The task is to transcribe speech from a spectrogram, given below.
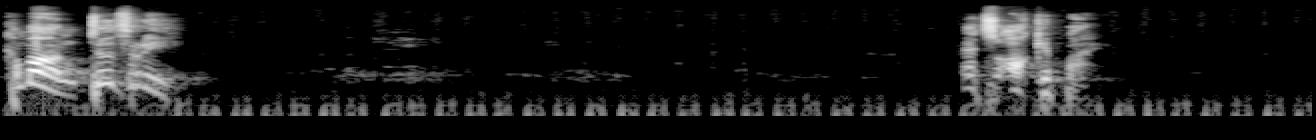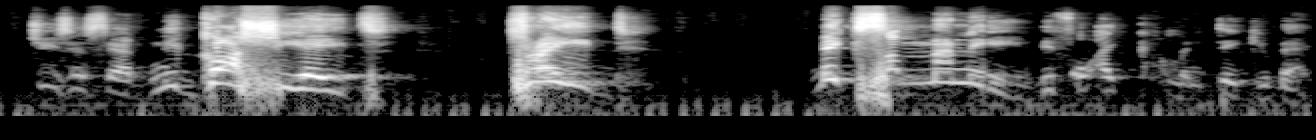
Come on, two, three. Let's occupy. Jesus said, negotiate, trade, make some money before I come and take you back.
